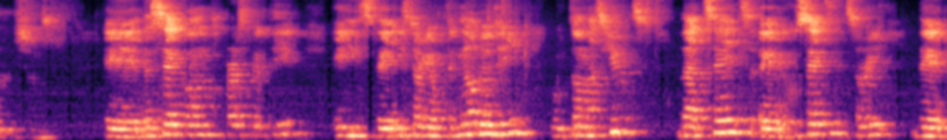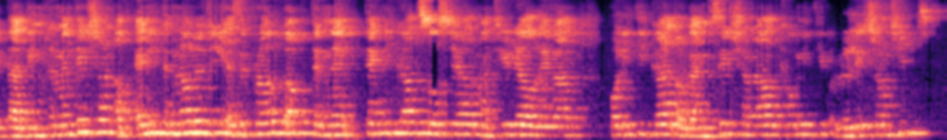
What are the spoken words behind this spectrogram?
Uh, the second perspective is the history of technology with Thomas Hughes that says, uh, who says, sorry, the, that the implementation of any technology is the product of technical, social, material, legal, political, organizational, cognitive relationships,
